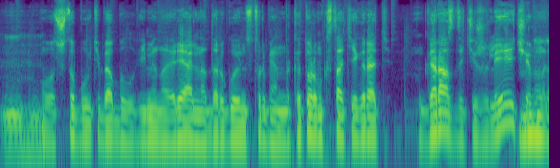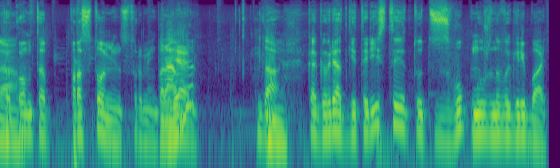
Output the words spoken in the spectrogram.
Мгм. вот, чтобы у тебя был именно реально дорогой инструмент, на котором, кстати, играть гораздо тяжелее, чем Ну на да. каком-то простом инструменте. Правда? Да, Конечно. как говорят гитаристы, тут звук нужно выгребать.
